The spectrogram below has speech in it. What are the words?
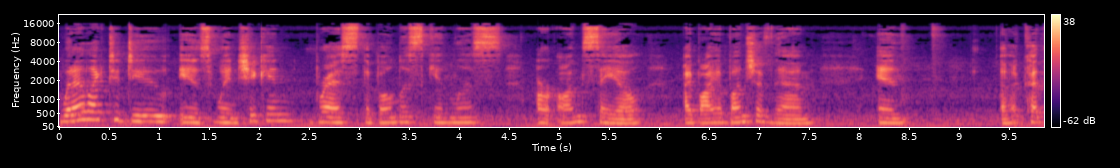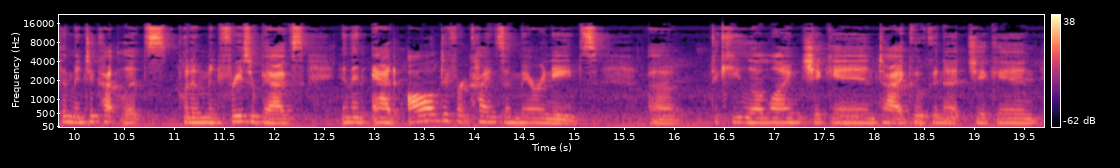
What I like to do is when chicken breasts, the boneless, skinless, are on sale, I buy a bunch of them and uh, cut them into cutlets, put them in freezer bags, and then add all different kinds of marinades. Uh, tequila lime chicken, Thai coconut chicken,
